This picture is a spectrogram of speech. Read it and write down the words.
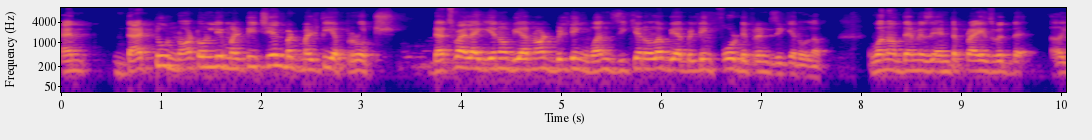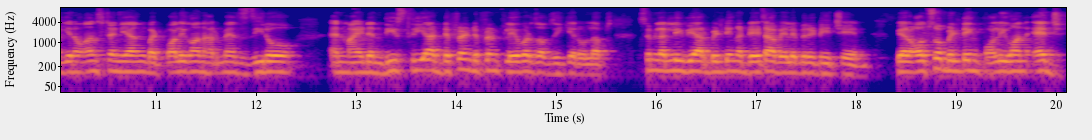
And that too, not only multi chain, but multi approach. That's why, like, you know, we are not building one ZK rollup, we are building four different ZK rollup. One of them is enterprise with the, uh, you know, Ernst and Young, but Polygon, Hermez, Zero, and Miden. These three are different, different flavors of ZK rollups. Similarly, we are building a data availability chain. We are also building Polygon Edge,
